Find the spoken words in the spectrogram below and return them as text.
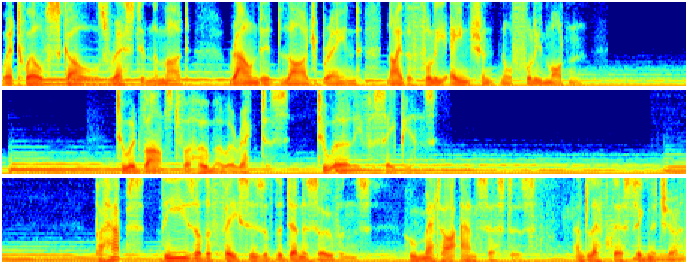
where 12 skulls rest in the mud, rounded, large-brained, neither fully ancient nor fully modern. Too advanced for Homo erectus, too early for sapiens. Perhaps these are the faces of the Denisovans who met our ancestors and left their signature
